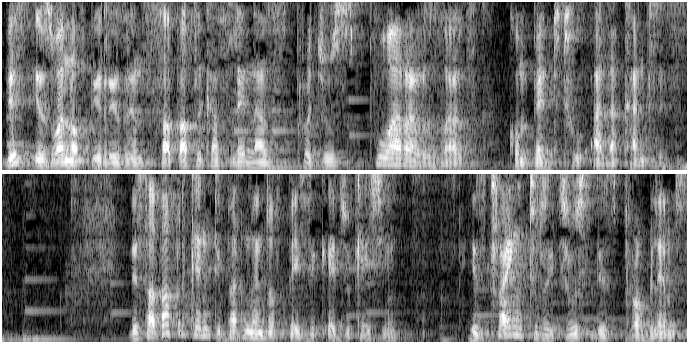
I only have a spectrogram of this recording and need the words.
This is one of the reasons South Africa's learners produce poorer results compared to other countries. The South African Department of Basic Education is trying to reduce these problems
